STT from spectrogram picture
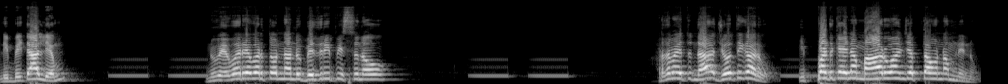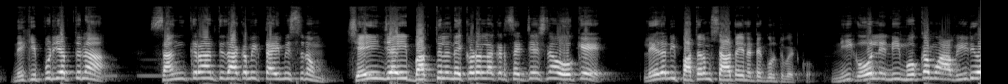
నీ బిటాలియం నువ్వు ఎవరెవరితో నన్ను బెదిరిపిస్తున్నావు? అర్థమవుతుందా జ్యోతి గారు ఇప్పటికైనా మారు అని చెప్తా ఉన్నాం నేను. నీకు ఇప్పుడు చెప్తున్నా సంక్రాంతి దాకా మీకు టైం ఇస్తున్నాం. చేంజ్ అయ్యి భక్తులను ఎక్కడో అక్కడ సెట్ చేసినా ఓకే. లేదా నీ పతనం స్టార్ట్ అయినట్టే గుర్తుపెట్టుకో. నీకు ఓన్లీ నీ ముఖం ఆ వీడియో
